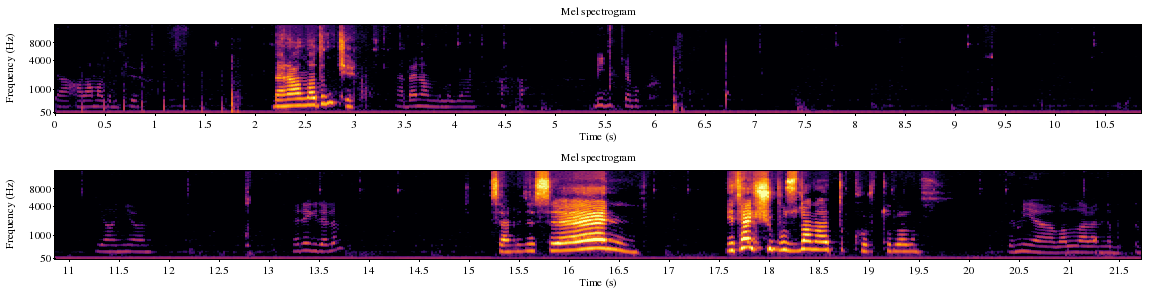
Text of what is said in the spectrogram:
Ya alamadım tüh. Ben almadım ki. Ha ben aldım o zaman. Bin çabuk. Yan yan. Nereye gidelim? Sen bilirsin. Yeter ki şu buzdan artık kurtulalım. Değil mi ya? Vallahi ben de bıktım.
